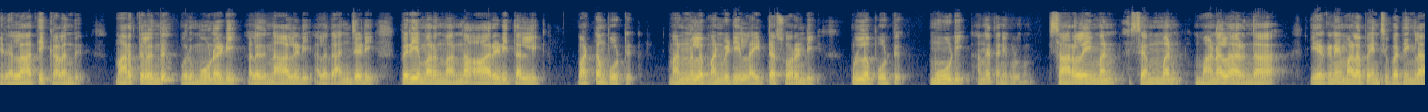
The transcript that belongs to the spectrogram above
இது எல்லாத்தையும் கலந்து மரத்துலேருந்து ஒரு மூணு அடி அல்லது நாலு அடி அல்லது அஞ்சடி பெரிய மரமாக இருந்தால் ஆறு அடி தள்ளி வட்டம் போட்டு மண்ணில் மண்வெட்டியில் லைட்டாக சுரண்டி உள்ளே போட்டு மூடி அங்கே தண்ணி கொடுக்கணும். சரளை மண் செம்மண் மணலாக இருந்தால் ஏற்கனவே மழை பெஞ்சு பார்த்தீங்களா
